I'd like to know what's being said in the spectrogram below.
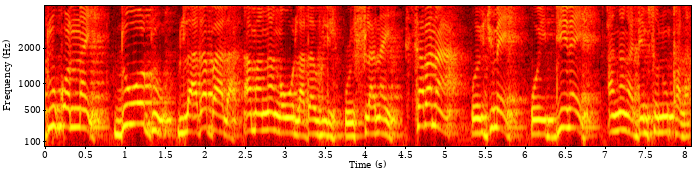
du kɔnɔna ye du o du laada b'a la an man kan ka o laada wuli o ye filanan ye sabanan o ye jumɛn ye o ye diinɛ ye an kan ka denmisɛnninw kala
